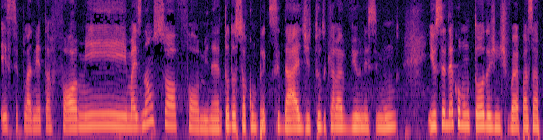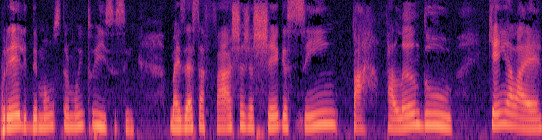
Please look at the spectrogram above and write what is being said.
esse planeta fome, mas não só fome, né? Toda a sua complexidade, tudo que ela viu nesse mundo. E o CD como um todo, a gente vai passar por ele, demonstra muito isso, assim. Mas essa faixa já chega assim, pá, falando quem ela é,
